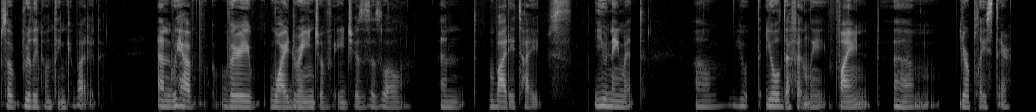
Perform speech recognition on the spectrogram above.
so really don't think about it. And we have very wide range of ages as well, and body types, you name it. Um, you you'll definitely find um, your place there.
